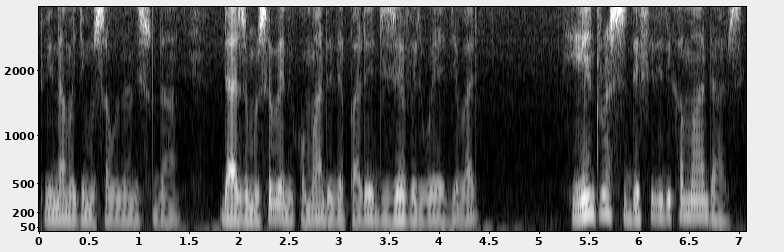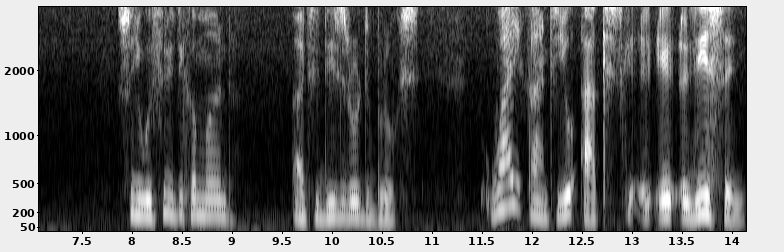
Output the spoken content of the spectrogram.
Tulina amagye mu southern sudan does museveni command the parades everywhere gye bali he interests the field commanders. So you will field commander at these roadblocks. Why can't you ask, uh, listen?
